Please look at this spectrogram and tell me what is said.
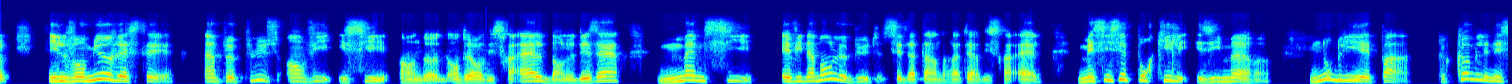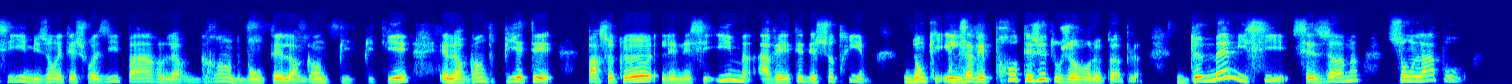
il vaut mieux rester un peu plus en vie ici, en, dehors d'Israël, dans le désert, même si, évidemment, le but, c'est d'atteindre la terre d'Israël. Mais si c'est pour qu'ils y meurent, n'oubliez pas que comme les Nessiim, ils ont été choisis par leur grande bonté, leur grande pitié et leur grande piété, parce que les Nessiim avaient été des chotrim. Donc, ils avaient protégé toujours le peuple. De même ici, ces hommes sont là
